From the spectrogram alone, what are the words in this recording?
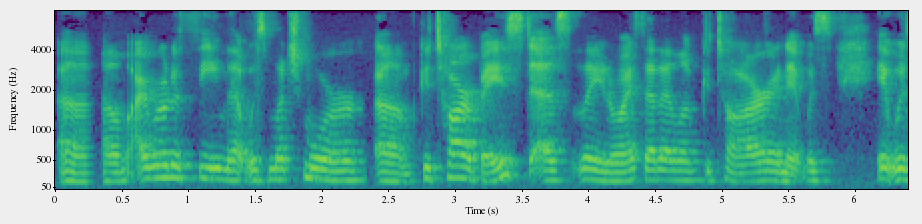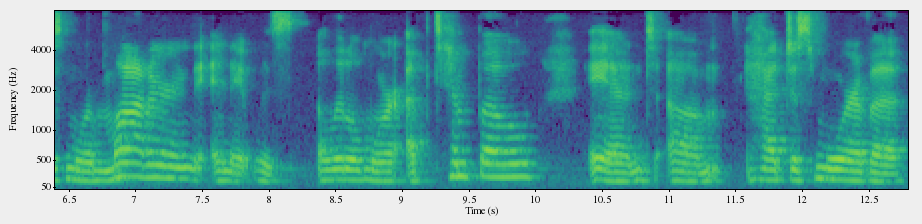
Um, I wrote a theme that was much more um, guitar based, as you know. I said I love guitar, and it was it was more modern, and it was a little more up tempo, and um, had just more of a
